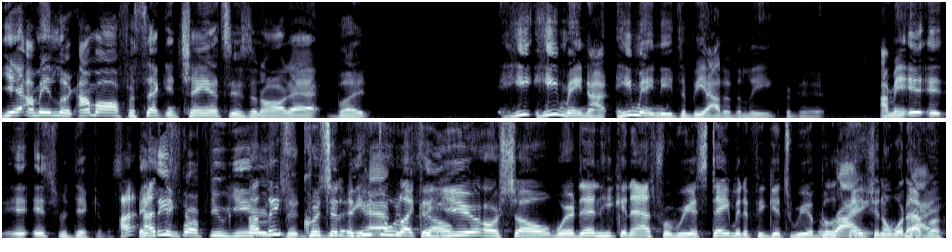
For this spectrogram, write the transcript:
Yeah, I mean, look, I'm all for second chances and all that, but he he may not he may need to be out of the league for good. I mean, it, it, it it's ridiculous. I- At I least for a few years. At least, to- to Christian, be if you do like himself. a year or so, where then he can ask for reinstatement if he gets rehabilitation Right, or whatever. right.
